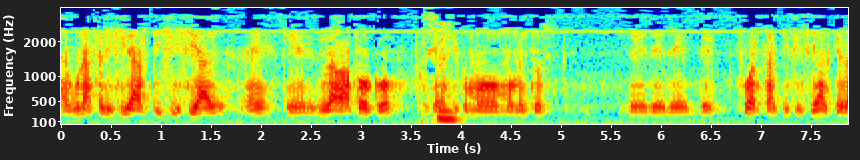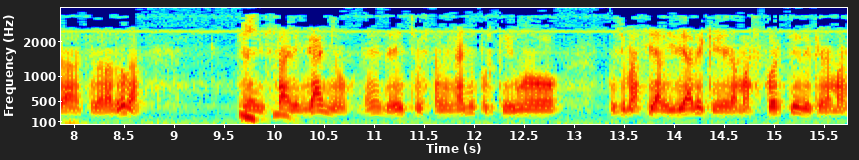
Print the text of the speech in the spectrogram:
alguna felicidad artificial, ¿eh? que duraba poco, porque Sí. era así como momentos de, de, de, de fuerza artificial que da, que da la droga. Y- está el engaño, ¿eh? de hecho está el engaño porque uno, pues yo me hacía la idea de que era más fuerte, de que era más,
